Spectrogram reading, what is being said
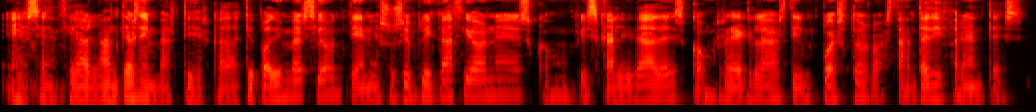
esencial antes de invertir. Cada tipo de inversión tiene sus implicaciones con fiscalidades, con reglas de impuestos bastante diferentes.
